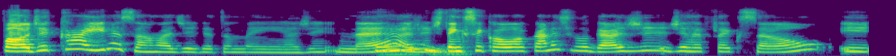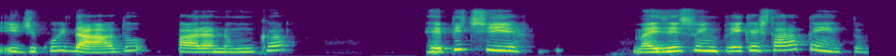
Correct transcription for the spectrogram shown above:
pode cair nessa armadilha também, a gente, né? Uhum. A gente tem que se colocar nesse lugar de, de reflexão e, e de cuidado para nunca repetir. Mas isso implica estar atento.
